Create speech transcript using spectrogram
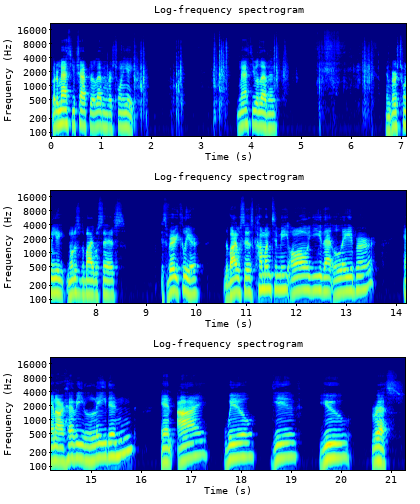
Go to Matthew chapter 11, verse 28. Matthew 11 and verse 28. Notice what the Bible says. It's very clear. The Bible says, Come unto me, all ye that labor and are heavy laden, and I will give you rest.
